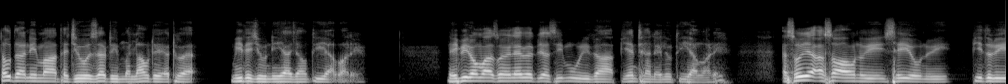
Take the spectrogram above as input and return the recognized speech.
တုတ်တန်ဒီမှာတကြိုဇက်တွေမလောက်တဲ့အတွက်မိတကြိုနေရကြောင်းသိရပါတယ်။နေပြီးတော့မှဆိုရင်လည်းပဲပျက်စီးမှုတွေကပြင်းထန်တယ်လို့သိရပါတယ်။အစိုးရအဆောက်အအုံတွေဈေးရုံတွေပြည်သူတွေ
